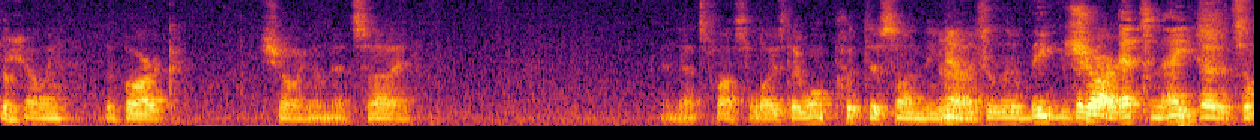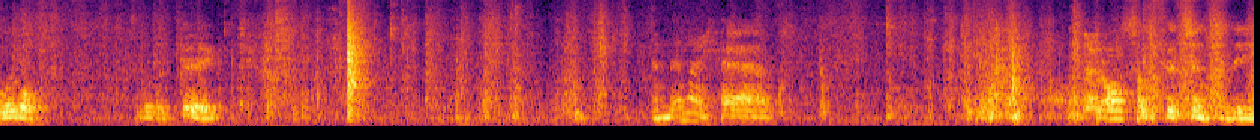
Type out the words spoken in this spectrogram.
The- showing. the bark showing on that side. And that's fossilized. I won't put this on the, No, uh, it's a little big, but Sharp. that's nice. that it's a little, a little big. And then I have, that also fits into the,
